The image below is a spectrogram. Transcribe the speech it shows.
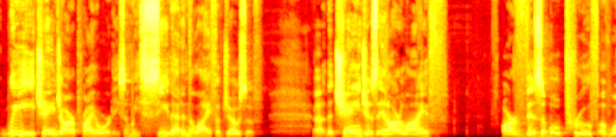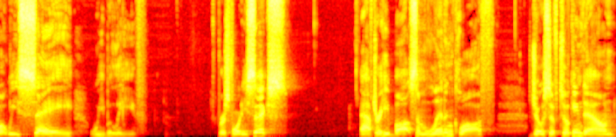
we change our priorities. And we see that in the life of Joseph. Uh, the changes in our life are visible proof of what we say we believe. Verse 46 After he bought some linen cloth, Joseph took him down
